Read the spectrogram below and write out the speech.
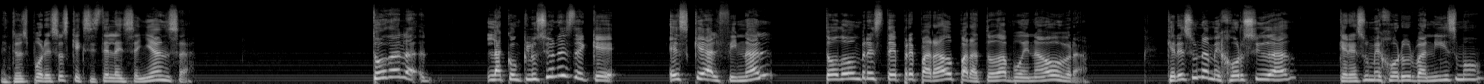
Entonces, por eso es que existe la enseñanza. Toda la, la conclusión es de que es que al final todo hombre esté preparado para toda buena obra. ¿Querés una mejor ciudad? ¿Querés un mejor urbanismo?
